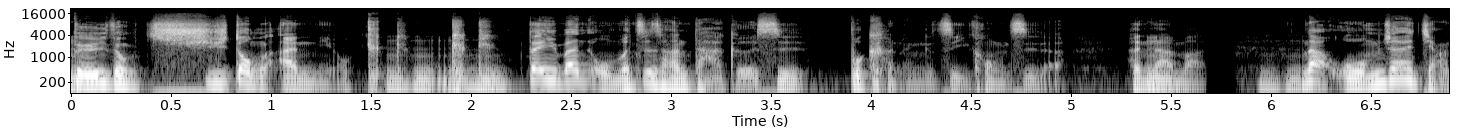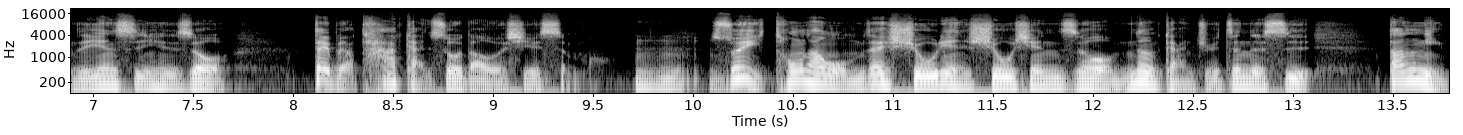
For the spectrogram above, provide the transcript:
的一种驱动按钮。但一般我们正常打嗝是不可能自己控制的，很难嘛。那我们就在讲这件事情的时候，代表他感受到了些什么？嗯所以通常我们在修炼修仙之后，那个感觉真的是，当你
